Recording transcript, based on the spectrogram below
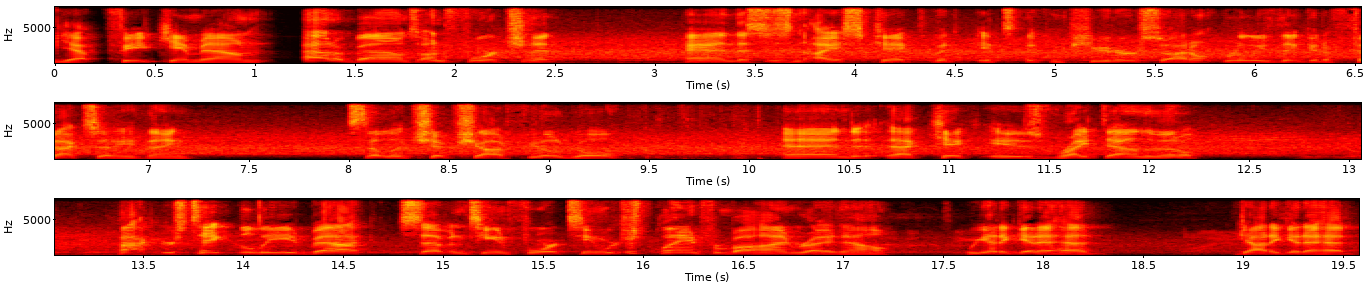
Yep, feet came down out of bounds. Unfortunate. And this is an ice kick, but it's the computer, so I don't really think it affects anything. Still a chip shot field goal. And that kick is right down the middle. Packers take the lead back, 17-14. We're just playing from behind right now. We got to get ahead. Got to get ahead.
